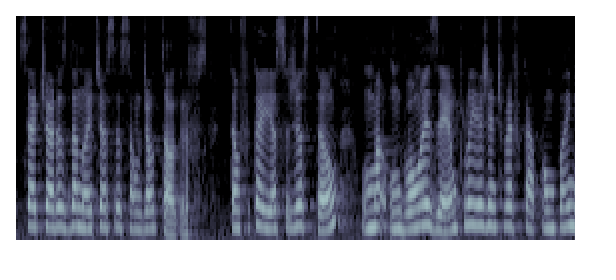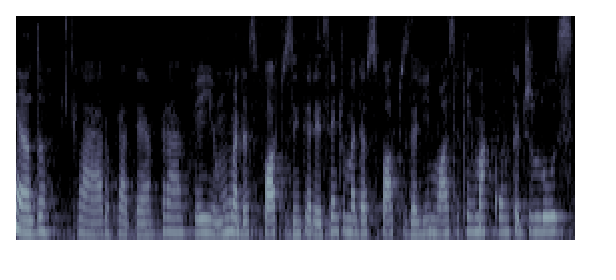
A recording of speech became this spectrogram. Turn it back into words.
7 horas da noite é a sessão de autógrafos. Então fica aí a sugestão, uma, um bom exemplo e a gente vai ficar acompanhando. Claro, para até para ver uma das fotos interessante, uma das fotos ali mostra tem uma conta de luz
